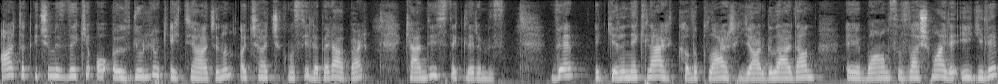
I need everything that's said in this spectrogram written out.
artık içimizdeki o özgürlük ihtiyacının açığa çıkmasıyla beraber kendi isteklerimiz ve gelenekler, kalıplar, yargılardan e, bağımsızlaşma ile ilgili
